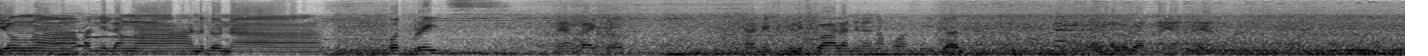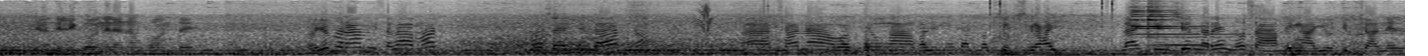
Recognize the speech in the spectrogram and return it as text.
yung ah, kanilang ah, ano doon na footbridge Ayan guys, oh. Yan, inis- iniskwala nila ng konti dyan. Yan sa lugar na yan. Ayan. Yan, niliko nila ng konti. So yun, maraming salamat ah, sa inyong lahat, no? At sana huwag niyong ah, kalimutan mag-subscribe, like and share na rin no, sa aking ah, YouTube channel.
